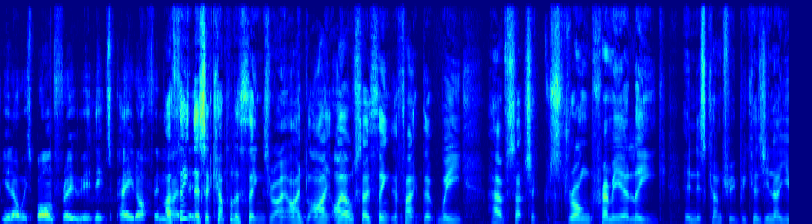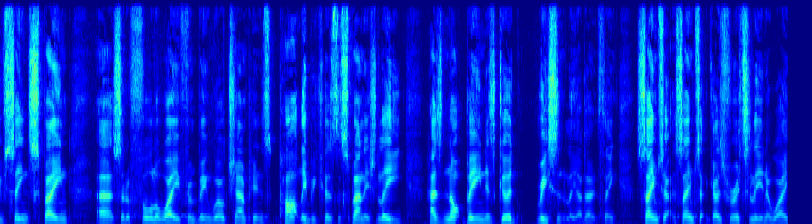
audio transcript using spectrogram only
you know, it's born through. It, it's paid off in my I think opinion. there's a couple of things, right? I, I, I also think the fact that we have such a strong Premier League in this country because you know you've seen Spain uh, sort of fall away from being world champions partly because the Spanish league has not been as good recently I don't think. Same same goes for Italy in a way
